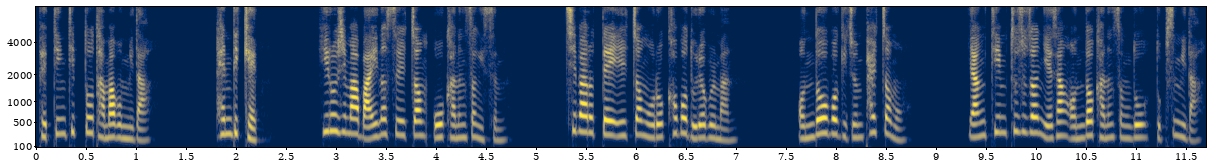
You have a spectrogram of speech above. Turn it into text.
배팅 팁도 담아봅니다. 핸디캡. 히로시마 마이너스 1.5 가능성 있음. 치바 롯데 1.5로 커버 노려볼만. 언더오버 기준 8.5 양 팀 투수전 예상 언더 가능성도 높습니다.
